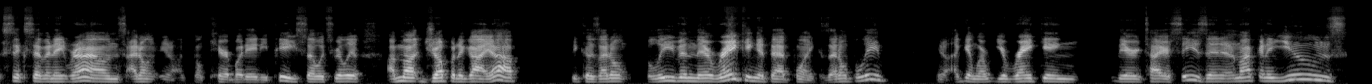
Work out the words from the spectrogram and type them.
six, seven, eight rounds, I don't, you know, I don't care about ADP. So it's really, I'm not jumping a guy up because I don't believe in their ranking at that point. Because I don't believe, you know, again, when you're ranking their entire season, and I'm not going to use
